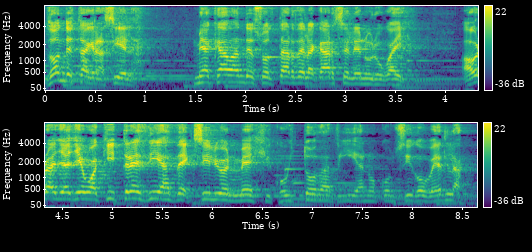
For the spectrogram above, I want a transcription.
¿Dónde está Graciela? Me acaban de soltar de la cárcel en Uruguay. Ahora ya llevo aquí tres días de exilio en México y todavía no consigo verla.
